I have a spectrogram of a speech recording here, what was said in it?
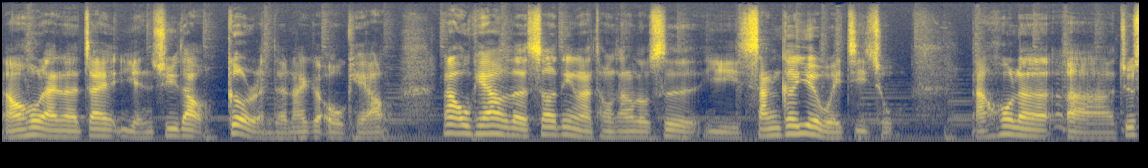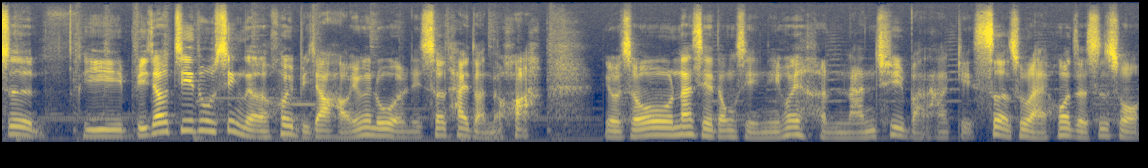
然后后来呢，再延续到个人的那个 OKR。那 OKR 的设定呢，通常都是以三个月为基础，然后呢，呃，就是以比较季度性的会比较好，因为如果你设太短的话。有时候那些东西你会很难去把它给设出来，或者是说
